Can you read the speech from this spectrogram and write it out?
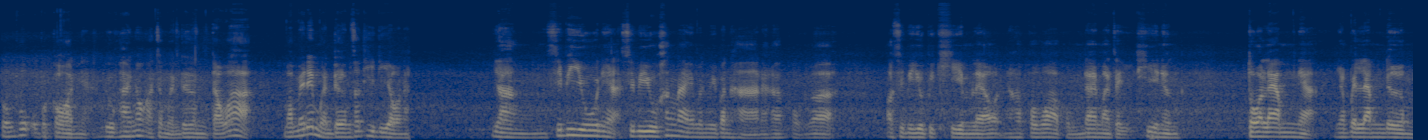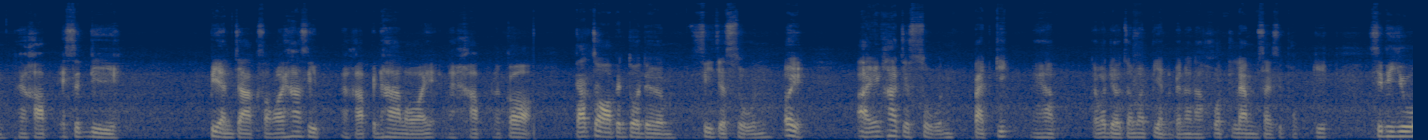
ตรงพวกอุปกรณ์เนี่ยดูภายนอกอาจจะเหมือนเดิม แต่ว่ามันไม่ได้เหมือนเดิมสัทีเดียวนะ อย่าง CPU เนี่ย CPU ข้างในมันมีปัญหานะครับ ผมก็เอา CPU ไปคีมแล้วนะครับ เพราะว่าผมได้มาจากอีกที่หนึ่งตัวแรมเนี่ยยังเป็นแรมเดิมนะครับ SSD เปลี่ยนจาก 250 นะครับ เป็น 500 นะครับ แล้วก็การ์ดจอเป็นตัวเดิม 470 เอ้ย RX 570 8กิกนะครับ แต่ว่าเดี๋ยวจะมาเปลี่ยนเป็นอนาคตแรมใส่ 16กิก CPU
